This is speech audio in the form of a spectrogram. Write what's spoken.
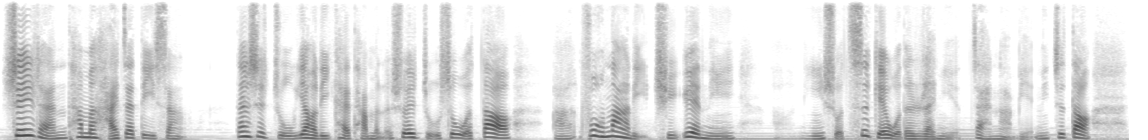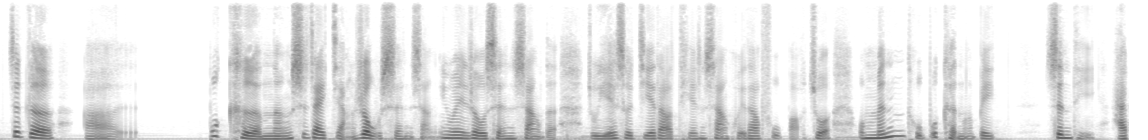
虽然他们还在地上，但是主要离开他们了，所以主说：“我到啊父那里去，愿你啊你所赐给我的人也在那边。”你知道这个啊。不可能是在讲肉身上，因为肉身上的主耶稣接到天上，回到父宝座，我们门徒不可能被身体还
